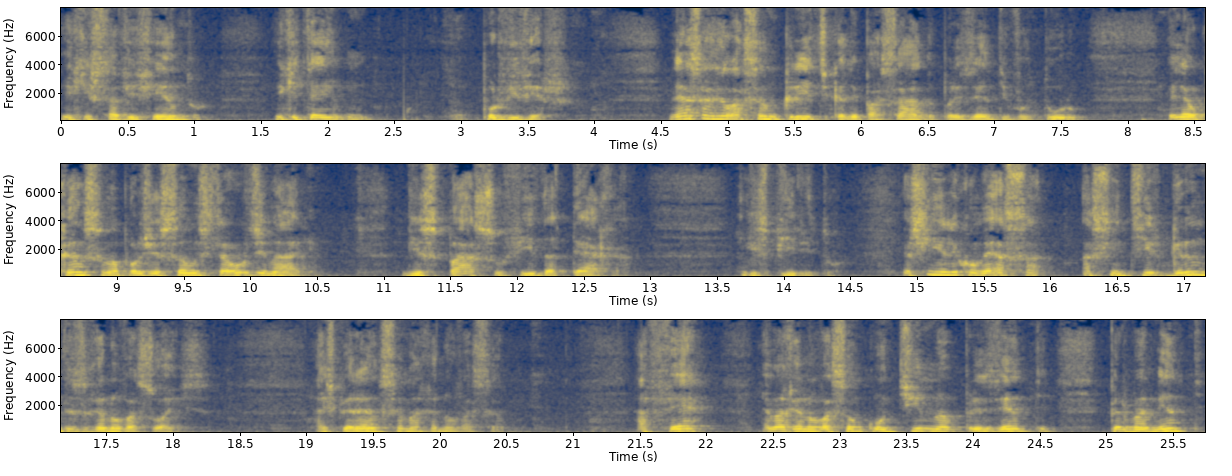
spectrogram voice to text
e que está vivendo e que tem por viver. Nessa relação crítica de passado, presente e futuro, ele alcança uma projeção extraordinária de espaço, vida, terra e espírito. E assim ele começa a sentir grandes renovações. A esperança é uma renovação. A fé é uma renovação contínua, presente, permanente,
